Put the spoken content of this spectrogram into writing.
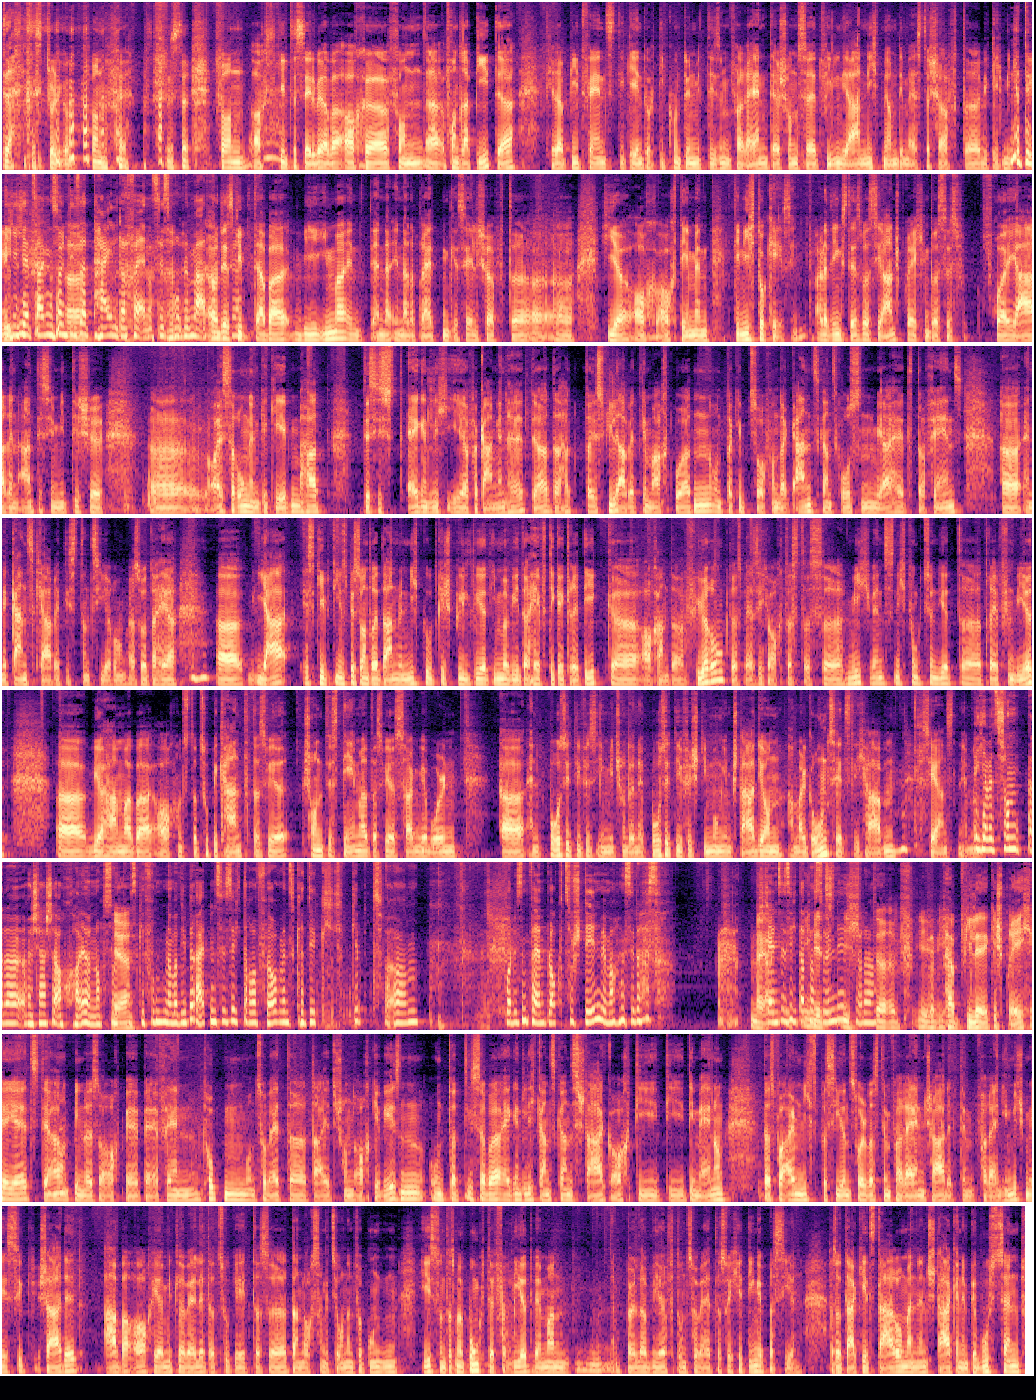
Der, Entschuldigung, von, von, auch gilt dasselbe, aber auch äh, von, äh, von Rapid. Ja die Rapid-Fans, die gehen durch dick und dünn mit diesem Verein, der schon seit vielen Jahren nicht mehr um die Meisterschaft äh, wirklich mitspielt. Natürlich, ich jetzt sagen soll, dieser äh, Teil der Fans ist problematisch. Und es ja. gibt aber wie immer in, in, in einer breiten Gesellschaft äh, äh, hier auch, auch Themen, die nicht okay sind. Allerdings das, was Sie ansprechen, dass es vor Jahren antisemitische äh, Äußerungen gegeben hat, das ist eigentlich eher Vergangenheit. Ja. Da, hat, da ist viel Arbeit gemacht worden und da gibt es auch von der ganz, ganz großen Mehrheit der Fans äh, eine ganz klare Distanzierung. Also daher, mhm. äh, ja, es gibt insbesondere dann, wenn nicht gut gespielt wird, immer wieder heftige Kritik, äh, auch an der Führung. Das weiß ich auch, dass das äh, mich, wenn es nicht funktioniert, äh, treffen wird. Äh, wir haben aber auch uns dazu bekannt, dass wir schon das Thema, dass wir sagen, wir wollen ein positives Image und eine positive Stimmung im Stadion einmal grundsätzlich haben, sehr ernst nehmen. Ich habe jetzt schon bei der Recherche auch heuer noch so ja. etwas gefunden, aber wie bereiten Sie sich darauf vor, wenn es Kritik gibt, ähm, vor diesem Fanblock zu stehen? Wie machen Sie das? Naja, Stellen Sie sich da persönlich? Nicht, oder? Äh, ich habe viele Gespräche jetzt ja, mhm. und bin also auch bei, bei Fangruppen und so weiter da jetzt schon auch gewesen. Und dort ist aber eigentlich ganz, ganz stark auch die, die, die Meinung, dass vor allem nichts passieren soll, was dem Verein schadet, dem Verein imagemäßig schadet aber auch ja mittlerweile dazu geht, dass er dann auch Sanktionen verbunden ist und dass man Punkte verliert, wenn man Böller wirft und so weiter. Solche Dinge passieren. Also da geht es darum, einen starken Bewusstsein,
